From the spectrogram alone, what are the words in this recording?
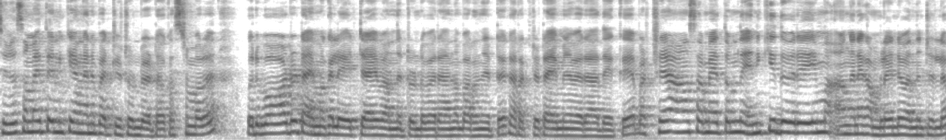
ചില സമയത്ത് എനിക്ക് അങ്ങനെ പറ്റിയിട്ടുണ്ട് കേട്ടോ. കസ്റ്റമർ ഒരുപാട് ടൈമൊക്കെ ലേറ്റായി വന്നിട്ടുണ്ട് വരാമെന്ന് പറഞ്ഞിട്ട് കറക്റ്റ് ടൈമിന് വരാതെയൊക്കെ. പക്ഷേ ആ സമയത്തൊന്നും എനിക്കിതുവരെയും അങ്ങനെ കംപ്ലൈന്റ് വന്നിട്ടില്ല.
